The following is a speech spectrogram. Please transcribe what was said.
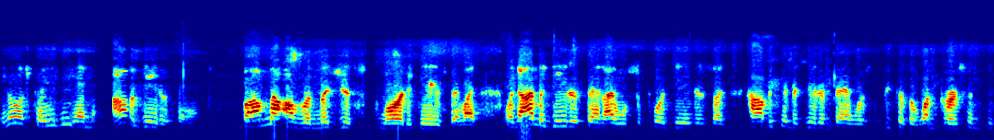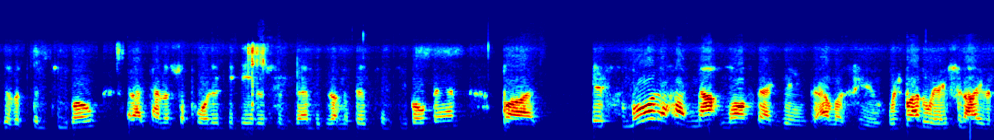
You know what's crazy? And I'm a Gator fan, but I'm not a religious Florida Gators fan. Like when I'm a Gator fan, I will support Gators. Like how I became a Gator fan was because of one person, because of Tim Tebow, and I kind of supported the Gators since then because I'm a big Tim Tebow fan. But if Florida had not lost that game to LSU, which by the way, they should not even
